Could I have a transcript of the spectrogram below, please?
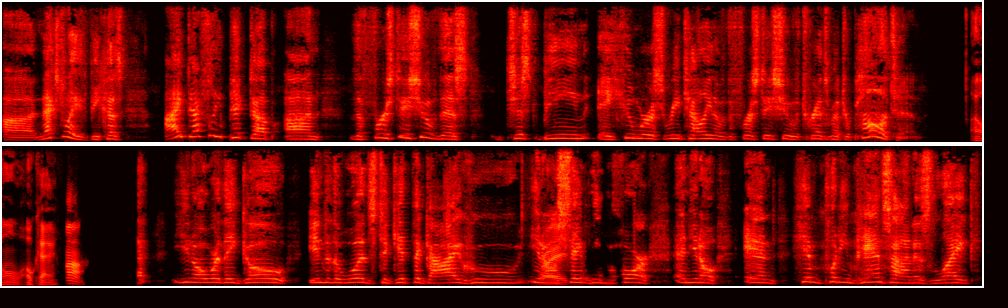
uh, Next Wave because I definitely picked up on the first issue of this just being a humorous retelling of the first issue of Transmetropolitan. Oh, okay. You know, where they go into the woods to get the guy who you know Right. saved them before, and you know, and him putting pants on is like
